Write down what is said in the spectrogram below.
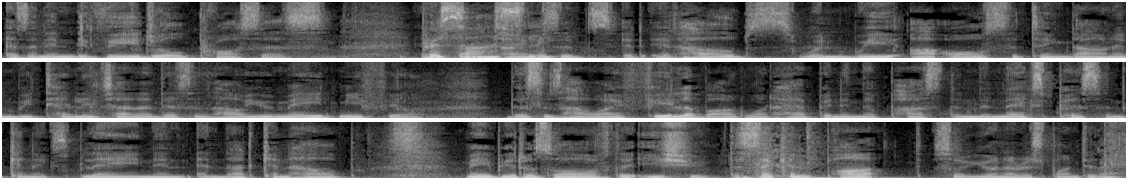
as an individual process. And Precisely. sometimes it's, it, it helps when we are all sitting down and we tell each other, this is how you made me feel. This is how I feel about what happened in the past. And the next person can explain and, and that can help maybe resolve the issue. The second part, so you want to respond to that?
